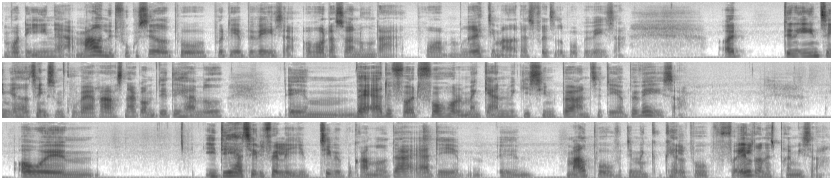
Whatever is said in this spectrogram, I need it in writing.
Hvor det ene er meget lidt fokuseret på, på det at bevæge sig, og hvor der så er nogen, der bruger rigtig meget af deres fritid på at bevæge sig. Og den ene ting, jeg havde tænkt, som kunne være rar at snakke om, det er det her med, øhm, hvad er det for et forhold, man gerne vil give sine børn til det at bevæge sig. Og øhm, i det her tilfælde i tv-programmet, der er det øhm, meget på det, man kan kalde på forældrenes præmisser.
